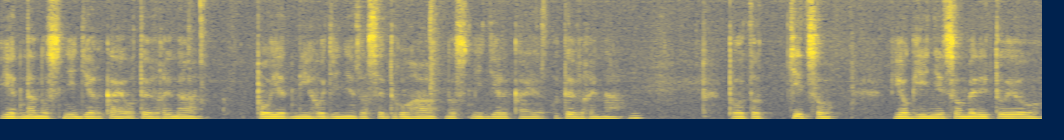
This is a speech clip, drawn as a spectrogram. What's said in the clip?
jedna nosní dělka je otevřená, po jedné hodině zase druhá nosní dělka je otevřená. Hm? Proto ti, co Jogíni, co meditují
